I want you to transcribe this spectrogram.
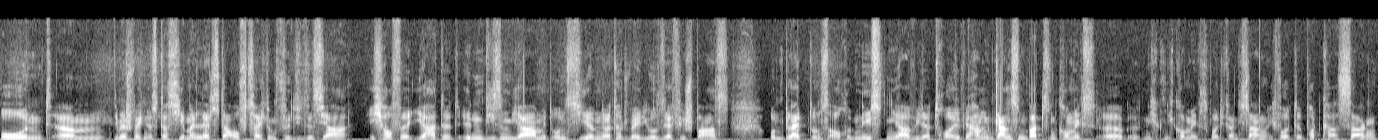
Und ähm, dementsprechend ist das hier meine letzte Aufzeichnung für dieses Jahr. Ich hoffe, ihr hattet in diesem Jahr mit uns hier im Nerdhurt Radio sehr viel Spaß und bleibt uns auch im nächsten Jahr wieder treu. Wir haben einen ganzen Batzen Comics, äh, nicht, nicht Comics, wollte ich gar nicht sagen, ich wollte Podcasts sagen,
